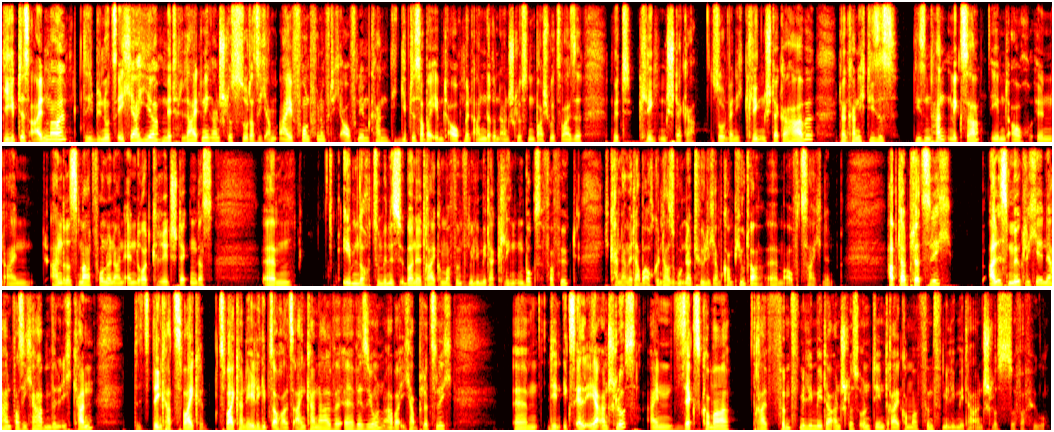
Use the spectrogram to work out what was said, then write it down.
Die gibt es einmal, die benutze ich ja hier mit Lightning-Anschluss, so dass ich am iPhone vernünftig aufnehmen kann. Die gibt es aber eben auch mit anderen Anschlüssen, beispielsweise mit Klinkenstecker. So, und wenn ich Klinkenstecker habe, dann kann ich dieses, diesen Handmixer eben auch in ein anderes Smartphone, in ein Android-Gerät stecken, das ähm, eben noch zumindest über eine 3,5 mm Klinkenbuchse verfügt. Ich kann damit aber auch genauso gut natürlich am Computer ähm, aufzeichnen. Hab dann plötzlich alles Mögliche in der Hand, was ich haben will. Ich kann, das Ding hat zwei, zwei Kanäle, gibt es auch als Einkanal-Version, aber ich habe plötzlich ähm, den XLR-Anschluss, einen 6,35 mm Anschluss und den 3,5 mm Anschluss zur Verfügung.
